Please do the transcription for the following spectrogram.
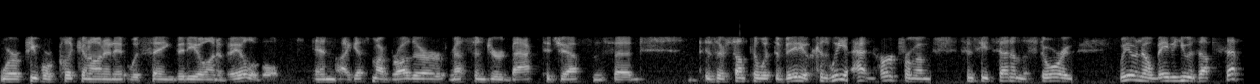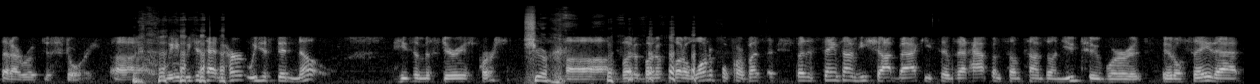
where people were clicking on it and it was saying video unavailable. And I guess my brother messengered back to Jeff and said, is there something with the video? Because we hadn't heard from him since he'd sent him the story. We don't know. Maybe he was upset that I wrote this story. Uh, we, we just hadn't heard. We just didn't know. He's a mysterious person. Sure. Uh, but but but a wonderful part. But but at the same time, he shot back. He said that happens sometimes on YouTube where it, it'll say that,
